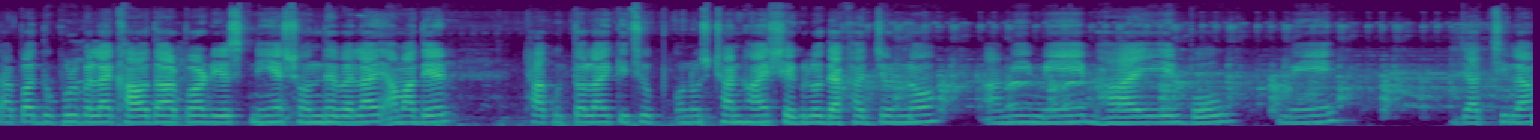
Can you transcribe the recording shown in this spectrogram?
তারপর দুপুরবেলায় খাওয়া দাওয়ার পর রেস্ট নিয়ে সন্ধেবেলায় আমাদের ঠাকুরতলায় কিছু অনুষ্ঠান হয়, সেগুলো দেখার জন্য আমি মেয়ে, ভাইয়ের বউ, মেয়ে যাচ্ছিলাম।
